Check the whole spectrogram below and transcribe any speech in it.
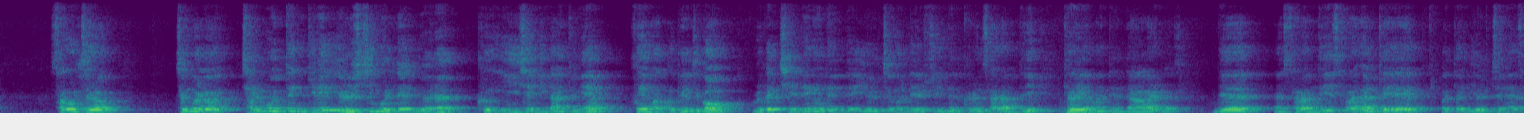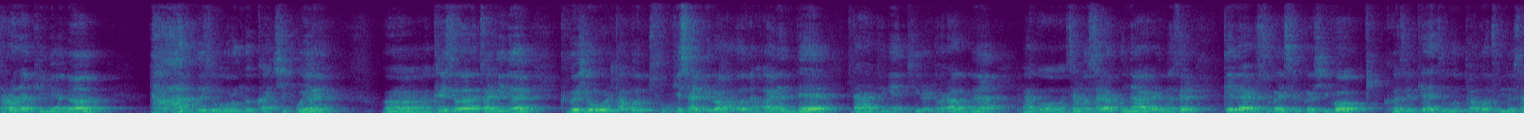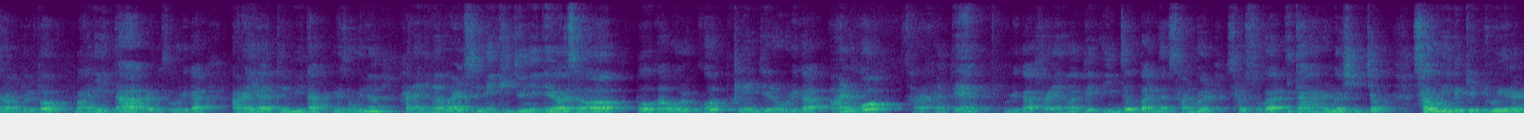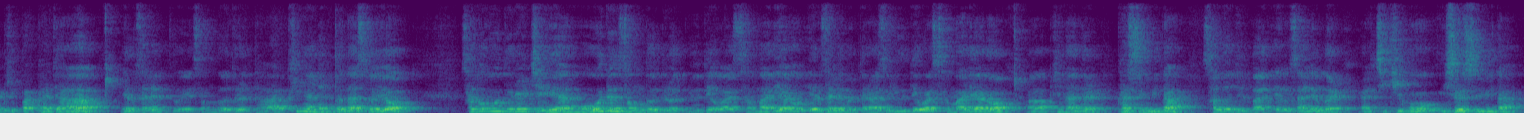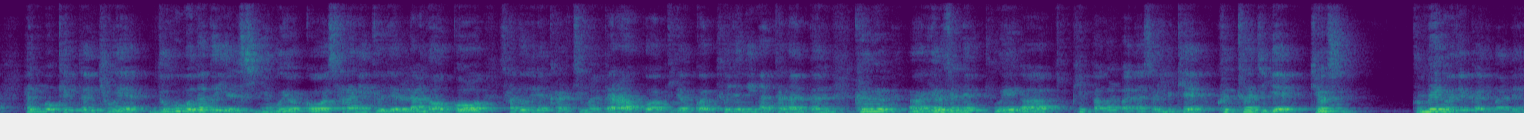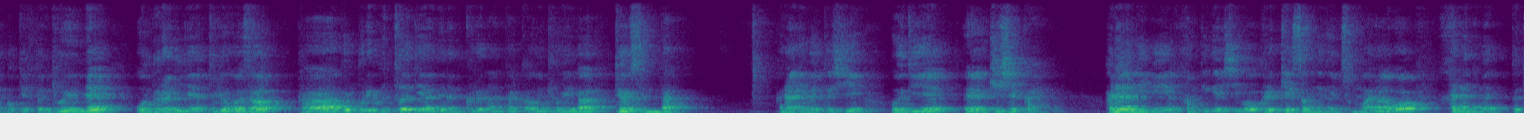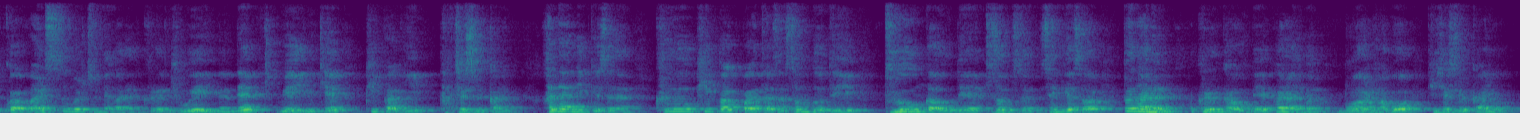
사울처럼 정말로 잘못된 길에 열심을 내면은 그 인생이 나중에 후회만급해지고 우리가 제대로 된 데 열정을 낼 수 있는 그런 사람들이 되어야만 거죠. 근데 사람들이 살아갈 때 어떤 열정에 사로잡히면은 다 그것이 옳은 것 같이 보여요. 어, 그래서 자기는 그것이 옳다고 죽기 살기로 하고 나가는데 나중에 뒤를 돌아보면 아이고 잘못 살았구나 이런 것을 깨달을 수가 있을 것이고 그것을 깨닫지 못하고 죽는 사람들도 많이 있다 그러면서 우리가 알아야 됩니다. 그래서 우리는 하나님의 말씀이 기준이 되어서 뭐가 옳고 틀린지를 우리가 알고 살아갈 때 우리가 하나님 앞에 인정받는 삶을 살 수가 있다는 것이죠. 사울이 이렇게 교회를 핍박하자 예루살렘 교회 성도들은 다 피난을 떠났어요. 사도들을 제외한 모든 성도들은 유대와 사마리아로 예루살렘을 떠나서 유대와 사마리아로 어, 피난을 갔습니다. 사도들만 예루살렘을 어, 지키고 있었습니다. 행복했던 교회 누구보다도 열심히 모였고 사랑의 교제를 나누었고 사도들의 가르침을 따라왔고 기적과 표적이 나타났던 그 어, 예루살렘 교회가 핍박을 받아서 이렇게 흩어지게 되었습니다. 분명히 어제까지만 해도 행복했던 교회인데 오늘은 이제 두려워서 다 뿔뿔이 흩어져야 되는 그런 안타까운 교회가 되었습니다. 하나님의 뜻이 어디에 계실까요? 하나님이 함께 계시고 그렇게 성령을 충만하고 하나님의 뜻과 말씀을 준행하는 그런 교회에 있는데 왜 이렇게 핍박이 닥쳤을까요? 하나님께서는 그 핍박받아서 성도들이 두려운 가운데 주섬주섬 생겨서 떠나는 그런 가운데 하나님은 무엇을 하고 계셨을까요?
